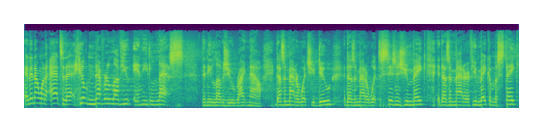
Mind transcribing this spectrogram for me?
And then I want to add to that, He'll never love you any less than He loves you right now. It doesn't matter what you do, it doesn't matter what decisions you make, it doesn't matter if you make a mistake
